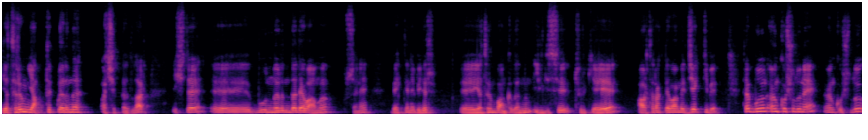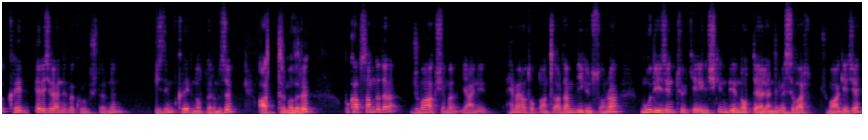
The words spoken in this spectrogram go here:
yatırım yaptıklarını açıkladılar. İşte e, bunların da devamı bu sene beklenebilir. E, yatırım bankalarının ilgisi Türkiye'ye artarak devam edecek gibi. Tabii bunun ön koşulu ne? Ön koşulu kredi derecelendirme kuruluşlarının bizim kredi notlarımızı arttırmaları. Bu kapsamda da Cuma akşamı yani hemen o toplantılardan bir gün sonra Moody's'in Türkiye'ye ilişkin bir not değerlendirmesi var Cuma gece.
